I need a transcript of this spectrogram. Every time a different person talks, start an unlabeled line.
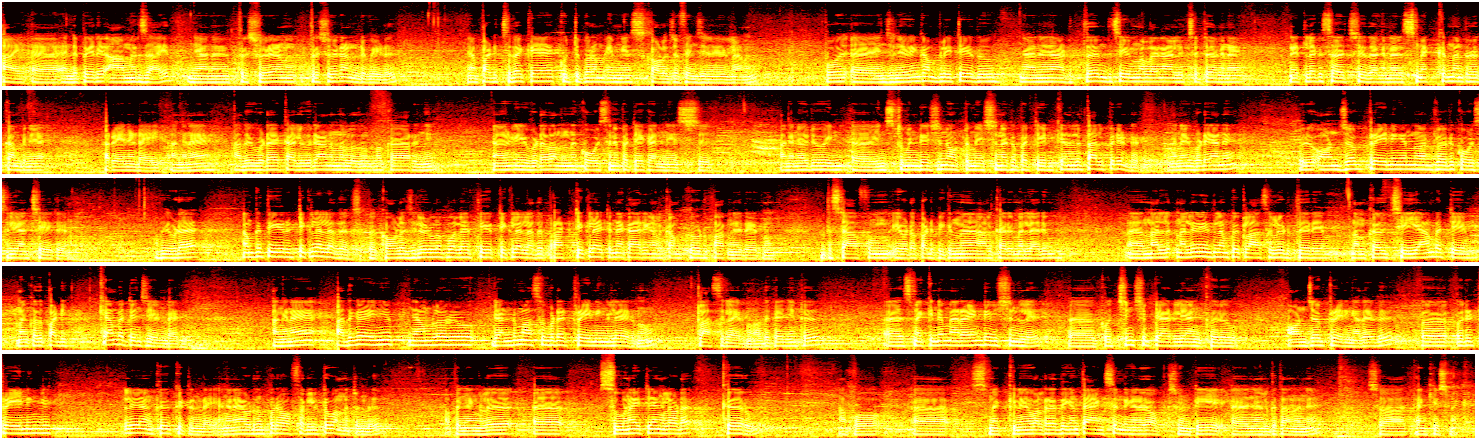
Hi എന്റെ പേര് Aamir Zayed. ഞാൻ തൃശ്ശൂരാണ് തൃശ്ശൂരാണ് എന്റെ വീട്. ഞാൻ പഠിച്ചതൊക്കെ Kuttippuram M S college of എഞ്ചിനീയറിംഗിലാണ് അപ്പോൾ എഞ്ചിനീയറിംഗ് കംപ്ലീറ്റ് ചെയ്തു. ഞാൻ അടുത്ത് എന്ത് ചെയ്യും എന്നുള്ളതിനെ ആലോചിച്ചിട്ട് അങ്ങനെ നെറ്റിലൊക്കെ സെർച്ച് ചെയ്ത് അങ്ങനെ ഒരു സ്മെക്ക് എന്ന് കമ്പനിയെ അറിയാനിടയായി. അങ്ങനെ അത് ഇവിടെ കലൂരാണെന്നുള്ളതും ഒക്കെ അറിഞ്ഞ് ഞാൻ ഇവിടെ വന്ന് കോഴ്സിനെ പറ്റിയൊക്കെ അന്വേഷിച്ച് അങ്ങനെ ഒരു ഇൻസ്ട്രുമെന്റേഷൻ ഓട്ടോമേഷനൊക്കെ പറ്റി എനിക്ക് നല്ല താല്പര്യമുണ്ട്. അങ്ങനെ ഇവിടെ ഞാൻ ഒരു ഓൺ ജോബ് ട്രെയിനിങ് എന്ന് പറഞ്ഞിട്ടുള്ള ഒരു കോഴ്സിൽ ഞാൻ ചേരുകയാണ് അപ്പോൾ ഇവിടെ നമുക്ക് തിയറിറ്റിക്കൽ അല്ലാതെ കോളേജിലുള്ള പോലെ തിയറിറ്റിക്കൽ അല്ലാതെ പ്രാക്ടിക്കലായിട്ട് തന്നെ കാര്യങ്ങളൊക്കെ നമുക്ക് ഇവിടെ പറഞ്ഞു തരുമായിരുന്നു ഇവിടുത്തെ സ്റ്റാഫും ഇവിടെ പഠിപ്പിക്കുന്ന ആൾക്കാരും എല്ലാവരും നല്ല നല്ല രീതിയിൽ നമുക്ക് ക്ലാസ്സുകൾ എടുത്തു തരികയും നമുക്കത് ചെയ്യാൻ പറ്റുകയും നമുക്കത് പഠിക്കാൻ പറ്റുകയും ചെയ്യണ്ടായിരുന്നു. അങ്ങനെ അത് കഴിഞ്ഞ് ഞങ്ങളൊരു രണ്ട് മാസം ഇവിടെ ട്രെയിനിങ്ങിലായിരുന്നു ക്ലാസ്സിലായിരുന്നു അത് കഴിഞ്ഞിട്ട് സ്മെക്കിന്റെ മെറൈൻ ഡിവിഷനിൽ കൊച്ചിൻ ഷിപ്പ് യാർഡിൽ ഞങ്ങൾക്കൊരു ഓൺ ജോബ് ട്രെയിനിങ് അതായത് ഒരു ട്രെയിനിങ്ങിൽ ഞങ്ങൾക്ക് കിട്ടുന്നുണ്ടായി അങ്ങനെ അവിടെ നിന്ന് ഇപ്പോൾ ഒരു ഓഫറിലിട്ട് വന്നിട്ടുണ്ട്. അപ്പോൾ ഞങ്ങൾ സൂണായിട്ട് ഞങ്ങളവിടെ കയറും അപ്പോൾ സ്മെക്കിന് വളരെയധികം താങ്ക്സ് ഉണ്ട് ഇങ്ങനെ ഒരു ഓപ്പർച്യൂണിറ്റി ഞങ്ങൾക്ക് തന്നതിന്. So thank you സ്മെക്ക്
